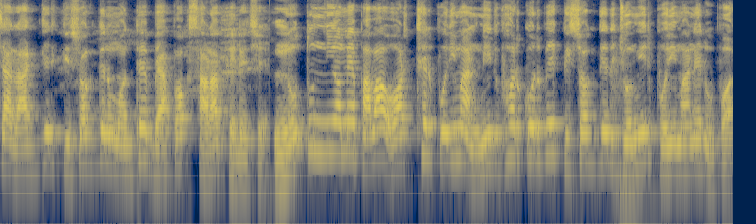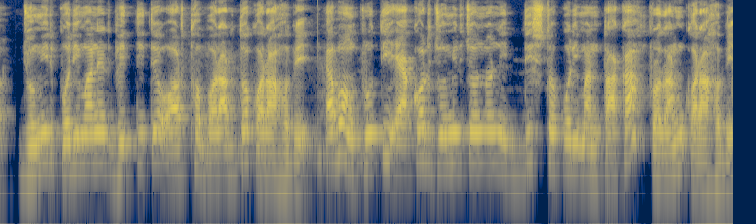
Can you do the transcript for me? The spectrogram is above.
যা রাজ্যের কৃষকদের মধ্যে ব্যাপক সাড়া ফেলেছে। নতুন নিয়মে পাওয়া অর্থের পরিমাণ নির্ভর করবে কৃষকদের জমির পরিমাণের উপর। জমির পরিমাণের ভিত্তিতে অর্থ বরাদ্দ করা হবে এবং প্রতি একর জমির জন্য নির্দিষ্ট পরিমাণ টাকা প্রদান করা হবে।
